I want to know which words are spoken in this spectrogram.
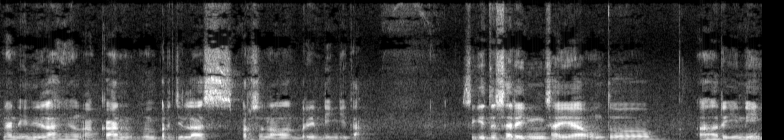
Dan inilah yang akan memperjelas personal branding kita. Segitu sharing saya untuk hari ini.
